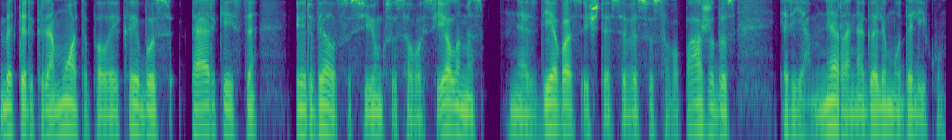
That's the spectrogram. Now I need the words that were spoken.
bet ir kremuoti palaikai bus perkeisti ir vėl susijungs su savo sielomis, nes Dievas ištesi visus savo pažadus ir jam nėra negalimų dalykų.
